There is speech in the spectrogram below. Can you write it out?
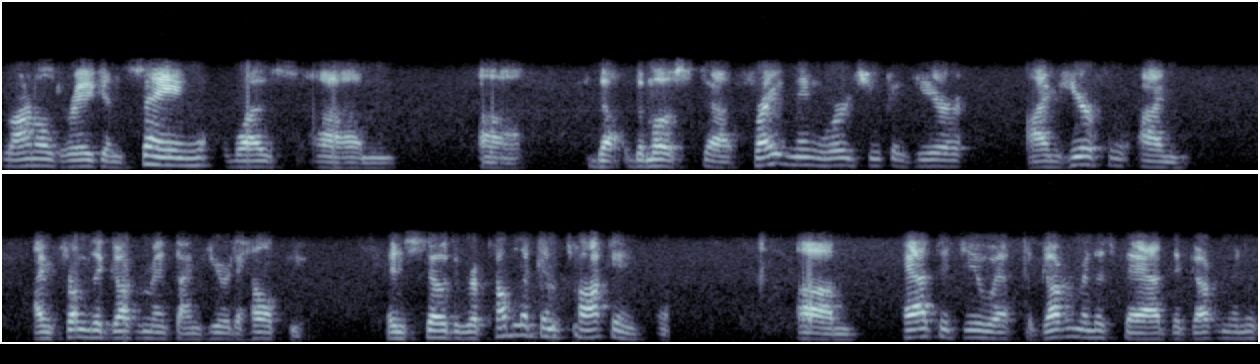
Ronald Reagan saying was um, uh, the, the most uh, frightening words you can hear I'm here for, I'm, I'm from the government, I'm here to help you. And so the Republican talking um, had to do with the government is bad, the government is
